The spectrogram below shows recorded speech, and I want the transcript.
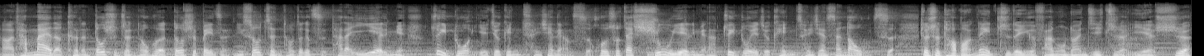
啊，他卖的可能都是枕头或者都是被子。你搜枕头这个词，它在一页里面最多也就给你呈现两次，或者说在十五页里面，它最多也就给你呈现三到五次。这是淘宝内置的一个反垄断机制，也是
